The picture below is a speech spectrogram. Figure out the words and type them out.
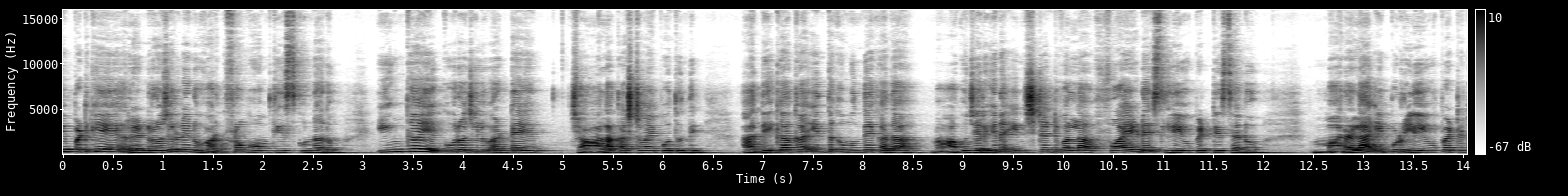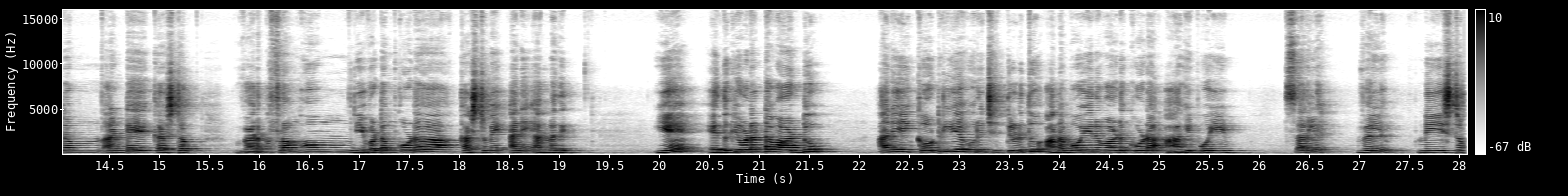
ఇప్పటికే రెండు రోజులు నేను వర్క్ ఫ్రమ్ హోమ్ తీసుకున్నాను. ఇంకా ఎక్కువ రోజులు అంటే చాలా కష్టమైపోతుంది. అదే కాక ఇంతకు ముందే కదా మాకు జరిగిన ఇన్సిడెంట్ వల్ల ఫైవ్ డేస్ లీవ్ పెట్టేశాను. మరలా ఇప్పుడు లీవ్ పెట్టడం అంటే కష్టం. వర్క్ ఫ్రమ్ హోమ్ ఇవ్వటం కూడా కష్టమే అని అన్నది. ఏ ఎందుకు ఇవ్వడంట వాడు అని కౌటిల్య గురించి తిడుతూ అనబోయిన వాడు కూడా ఆగిపోయి సర్లే వెళ్ళు నీ ఇష్టం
